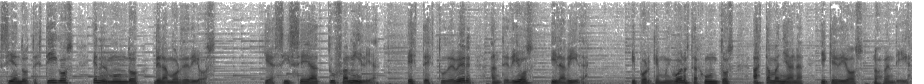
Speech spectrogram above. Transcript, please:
siendo testigos en el mundo del amor de Dios. Que así sea tu familia. Este es tu deber ante Dios y la vida y porque es muy bueno estar juntos. Hasta mañana y que Dios nos bendiga.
